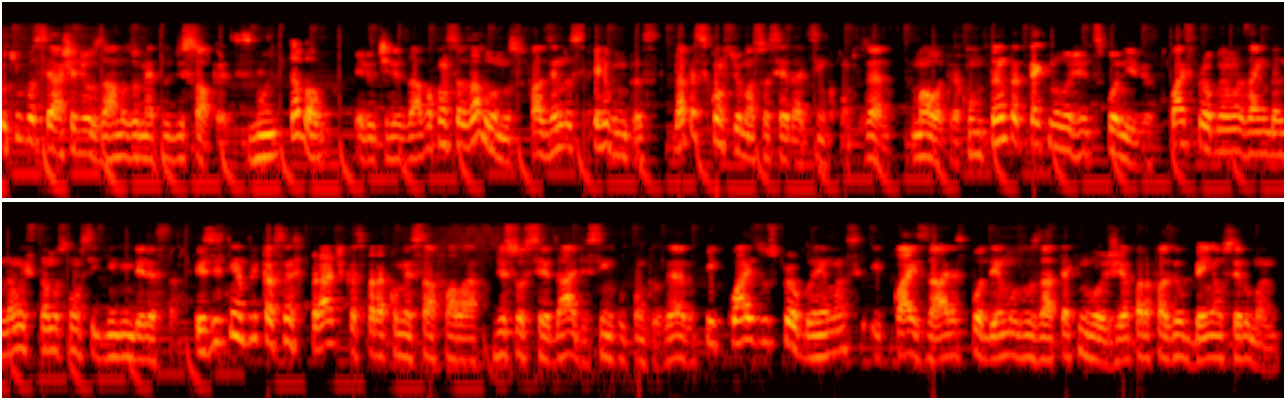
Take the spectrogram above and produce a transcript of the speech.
O que você acha de usarmos o método de Sócrates? Muito bom. Ele utilizava com seus alunos, fazendo-se perguntas. Dá para se construir uma sociedade 5.0? Uma outra, com tanta tecnologia disponível, quais problemas ainda não estamos conseguindo endereçar? Existem aplicações práticas para começar a falar de sociedade 5.0? E quais os problemas e quais áreas podemos usar a tecnologia para fazer o bem ao ser humano?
